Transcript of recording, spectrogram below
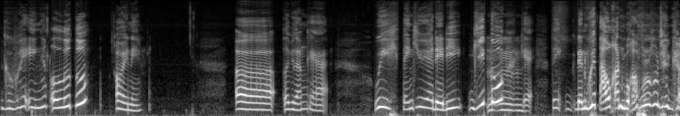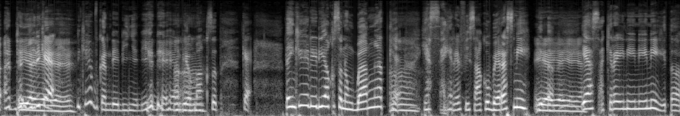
gue inget lu tuh oh ini eh lo bilang kayak Wih, thank you ya, Daddy. Gitu. Mm-mm. Kayak "Thank-" dan gue tahu kan bokap lu udah gak ada. Iya, Jadi iya, kayak iya, iya. ini kayak bukan dedinya dia deh yang dia Uh-uh. maksud. Kayak thank you ya, Daddy. Aku seneng banget. Kayak Uh-uh. yes, akhirnya visa aku beres nih. Iya, Gitu. iya, iya, iya. Yes, akhirnya ini ini ini gitu.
